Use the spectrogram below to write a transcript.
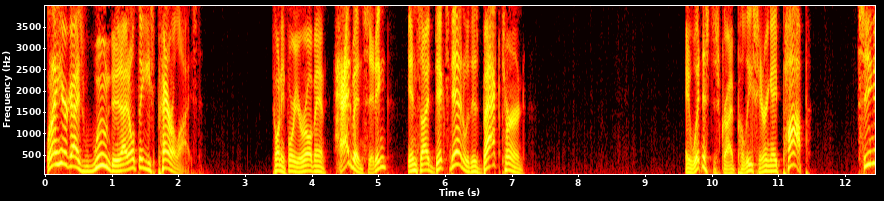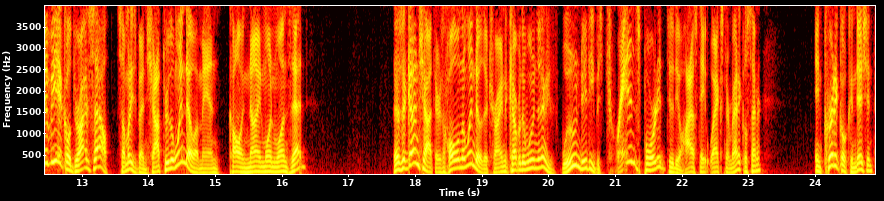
When I hear guys wounded, I don't think he's paralyzed. 24 year old man had been sitting inside Dick's den with his back turned. A witness described police hearing a pop seeing a vehicle drive south. Somebody's been shot through the window, a man calling 911 said. There's a gunshot. There's a hole in the window. They're trying to cover the wound. He was wounded. He was transported to the Ohio State Wexner Medical Center in critical condition,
